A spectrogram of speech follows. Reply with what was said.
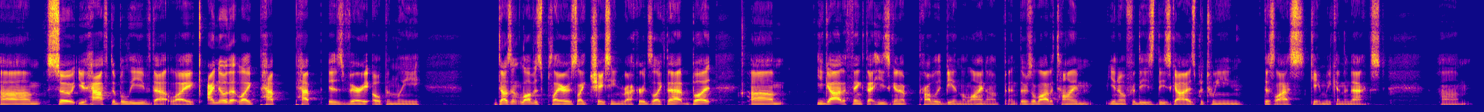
Um, so you have to believe that, like, I know that, like, Pep Pep is very openly doesn't love his players like chasing records like that, but um, you got to think that he's going to probably be in the lineup. And there's a lot of time, you know, for these these guys between this last game week and the next. Um,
